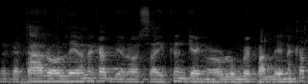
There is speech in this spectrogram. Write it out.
เมื่อกระทะร้อนแล้วนะครับ เดี๋ยวเราใส่เครื่องแกงของเราลงไปผัดเลยนะครับ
